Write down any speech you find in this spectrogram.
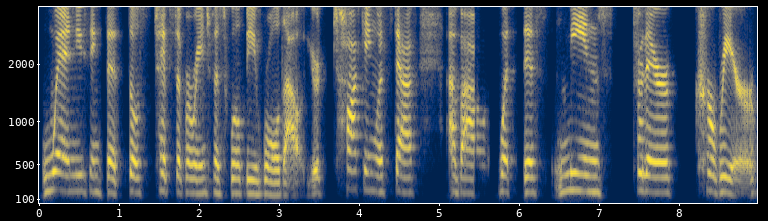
when you think that those types of arrangements will be rolled out. You're talking with staff about what this means for their career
